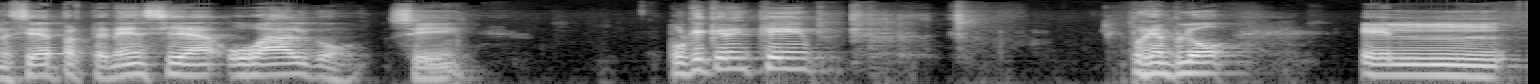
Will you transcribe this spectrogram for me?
necesidad de pertenencia o algo, ¿sí? ¿Por qué creen que, por ejemplo, el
